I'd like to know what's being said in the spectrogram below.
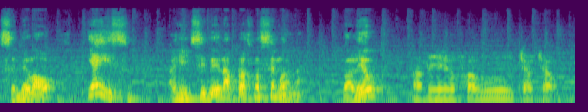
CBLOL. E é isso. A gente se vê na próxima semana. Valeu? Valeu, falou, tchau, tchau.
